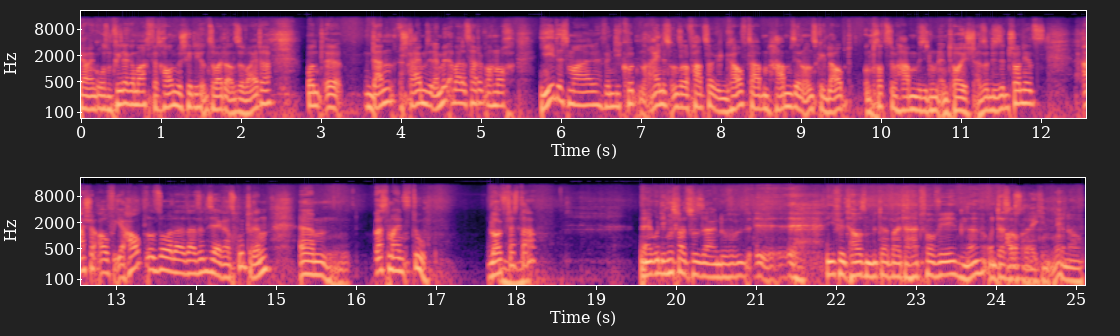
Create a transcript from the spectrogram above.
Wir haben einen großen Fehler gemacht, Vertrauen beschädigt und so weiter und so weiter. Und äh, dann schreiben sie in der Mitarbeiterzeitung auch noch, jedes Mal, wenn die Kunden eines unserer Fahrzeuge gekauft haben, haben sie an uns geglaubt und trotzdem haben wir sie nun enttäuscht. Also die sind schon jetzt Asche auf ihr Haupt und so, da, da sind sie ja ganz gut drin. Ähm, was meinst du? Läuft das da? Na ja, gut, ich muss mal dazu sagen, du, äh, wie viel tausend Mitarbeiter hat VW? Ne? Und das Ausreichend, auch? Genau.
